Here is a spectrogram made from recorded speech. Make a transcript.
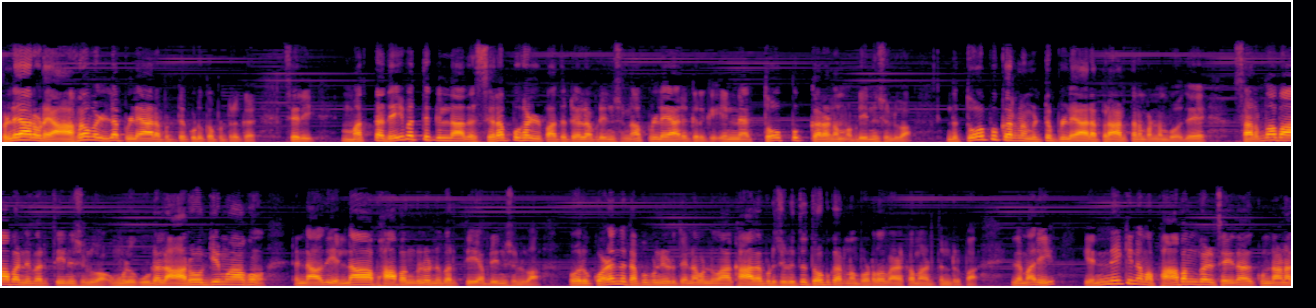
பிள்ளையாருடைய அகவல்ல பிள்ளையாரை பற்றி கொடுக்கப்பட்டிருக்கு. சரி மற்ற தெய்வத்துக்கு இல்லாத சிறப்புகள் பார்த்துட்டேல் அப்படின்னு சொன்னா பிள்ளையாருக்கு இருக்கு. என்ன? தோப்புக்கரணம் அப்படின்னு சொல்லுவா. இந்த தோப்புக்கரணம் விட்டு பிள்ளையாரை பிரார்த்தனை பண்ணும்போது சர்வபாப நிவர்த்தின்னு சொல்லுவா. உங்களுக்கு உடல் ஆரோக்கியமாகும். ரெண்டாவது எல்லா பாபங்களும் நிவர்த்தி அப்படின்னு சொல்லுவா. ஒரு குழந்தை தப்பு பண்ணி எடுத்து என்ன பண்ணுவா? காதை பிடிச்சி எடுத்து தோப்புக்கரணம் போடுறத வழக்கமாக எடுத்துட்டு இந்த மாதிரி என்னைக்கு நம்ம பாபங்கள் செய்து அதுக்குண்டான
